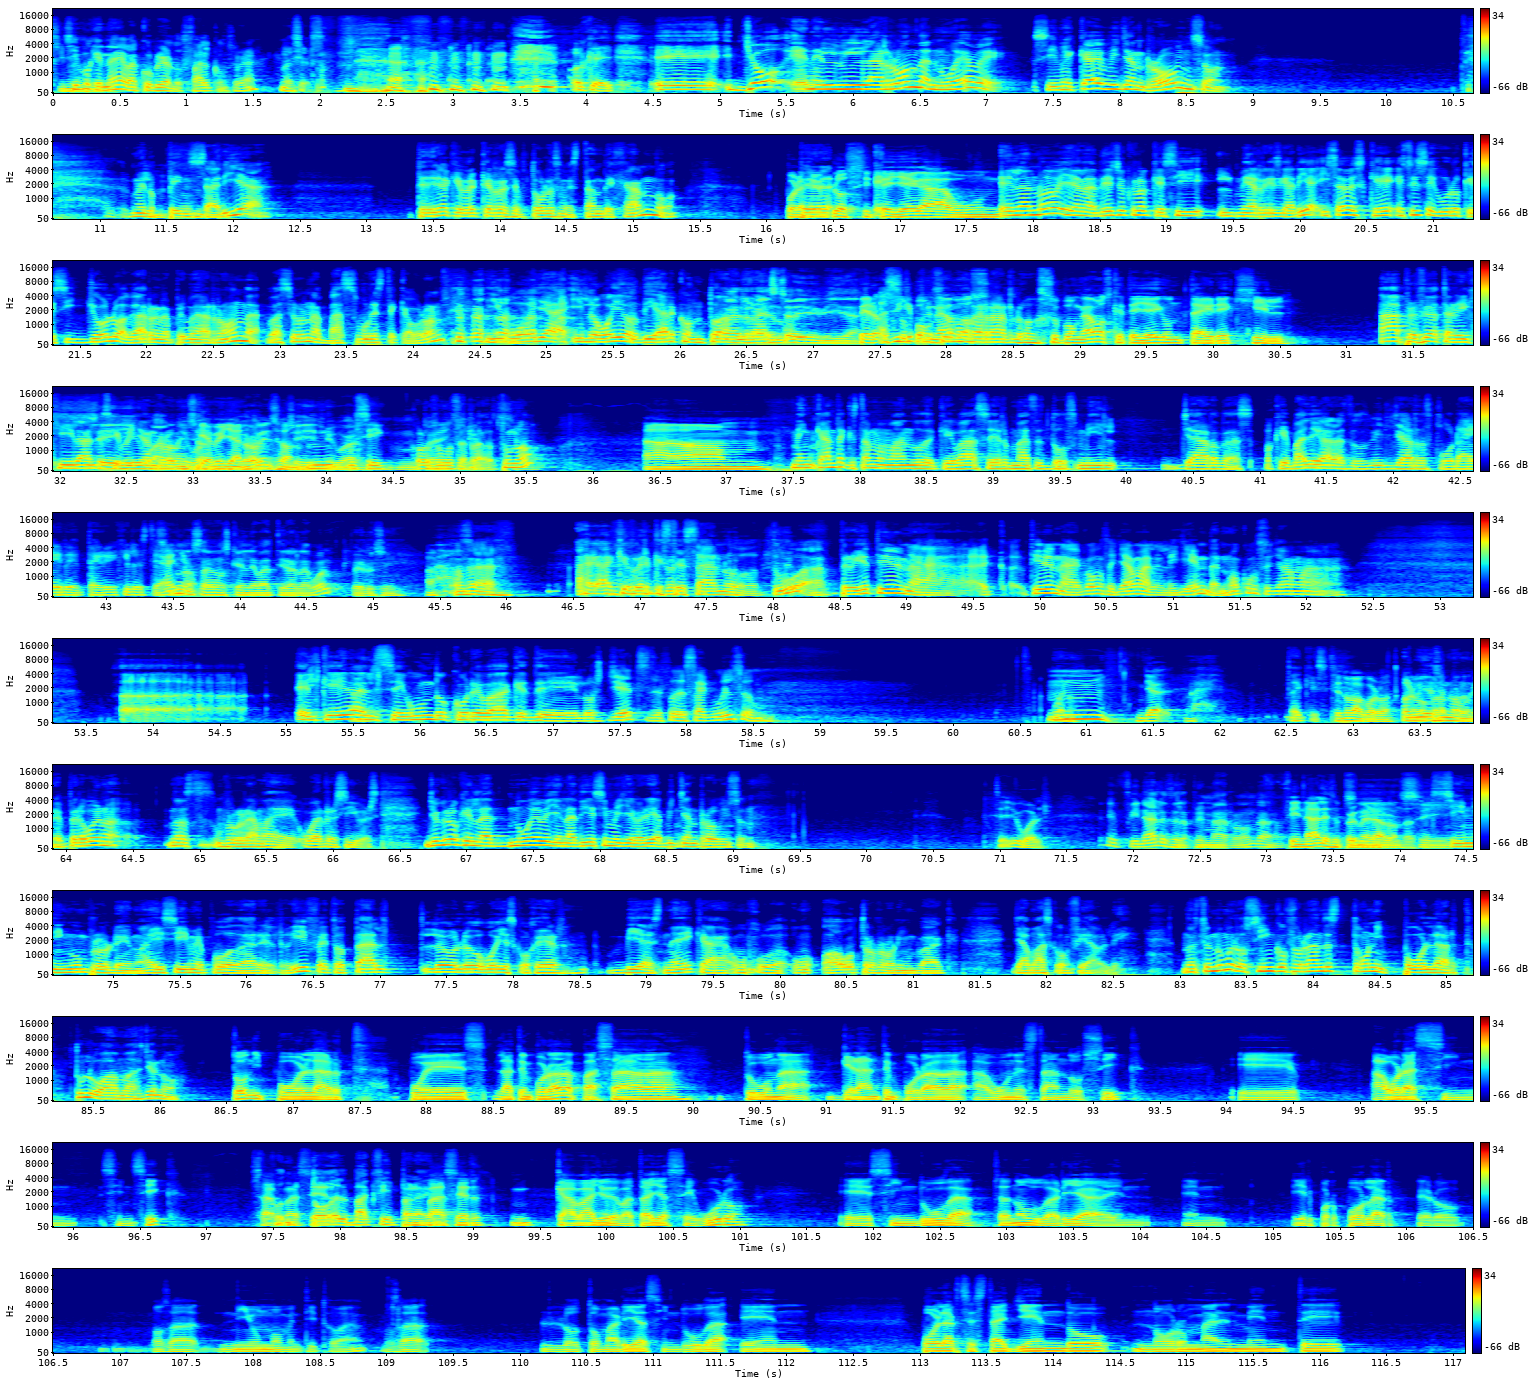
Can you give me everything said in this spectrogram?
Sí, porque nadie va a cubrir a los Falcons, ¿verdad? No es cierto. ok. eh, yo en el- la ronda 9, si me cae Villan Robinson, me lo pensaría. Tendría que ver qué receptores me están dejando. Por Pero, ejemplo, si te eh, llega un... En la 9 y en la 10 yo creo que sí me arriesgaría. Y ¿sabes qué? Estoy seguro que si yo lo agarro en la primera ronda, va a ser una basura este cabrón. Y, voy a, y lo voy a odiar con toda mi resto alma. de mi vida. Pero Así que supongamos, agarrarlo. supongamos que te llegue un Tyrek Hill. Ah, prefiero a Tariq Hill antes Sí, que Villan igual, Robinson. Que a Villan igual, Robinson. Sí, Mm, igual. sí, con los ojos cerrados. ¿Tú sí. no? Me encanta que está mamando de que va a hacer más de 2.000 yardas. O que va a llegar a las 2.000 yardas por aire Tyreek Hill este Sí, año. No sabemos quién le va a tirar la bola, pero sí. O sea, hay, hay que ver que esté sano Tua. Pero ya tienen a... Tienen a... ¿Cómo se llama? La leyenda, ¿no? ¿Cómo se llama? Ah, el que era el segundo coreback de los Jets después de Zach Wilson. Bueno. mm, ya... ay, sí, no me acuerdo. No Olvidé su nombre. pero- Pero bueno, no es un programa de wide receivers. Yo creo que en la 9 y en la 10 sí me llevaría a Bijan Robinson. Sí, igual. Eh, finales de la primera ronda. Finales de primera Sí, ronda. sí. sí. Sin ningún problema. Ahí sí me puedo dar el rife. Total, luego, luego voy a escoger vía Snake a, un jugado- un- a otro running back ya más confiable. Nuestro número 5, Fernando, es Tony Pollard. Tú lo amas, yo no. Tony Pollard, pues la temporada pasada tuvo una gran temporada aún estando sick. Eh, ahora sin, sin sick. O sea, Con va a ser, todo el backfield para Va él. a ser un caballo de batalla seguro. Eh, sin duda. O sea, no dudaría en, en ir por Pollard, pero, o sea, ni un momentito. ¿eh? O sea, lo tomaría sin duda en... Pollard se está yendo normalmente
